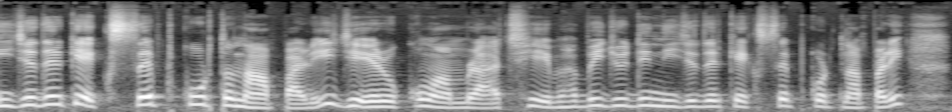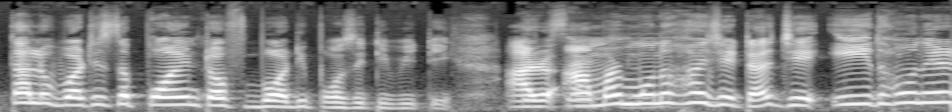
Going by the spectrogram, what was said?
নিজেদেরকে অ্যাকসেপ্ট করতে না পারি যে এরকম আমরা আছি এভাবেই যদি নিজেদেরকে অ্যাকসেপ্ট করতে না পারি তাহলে what is the point of body positivity আর আমার মনে হয় যেটা যে এই ধরনের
